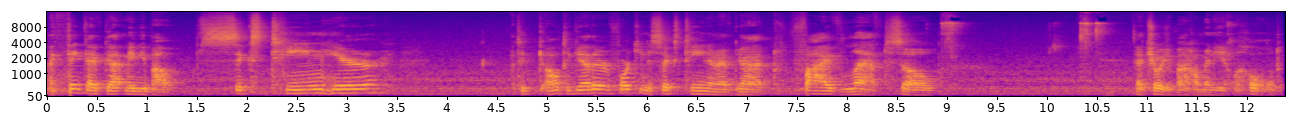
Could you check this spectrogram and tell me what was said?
I think I've got maybe about 16 here to, altogether, 14 to 16, and I've got five left, so that shows you about how many it will hold.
